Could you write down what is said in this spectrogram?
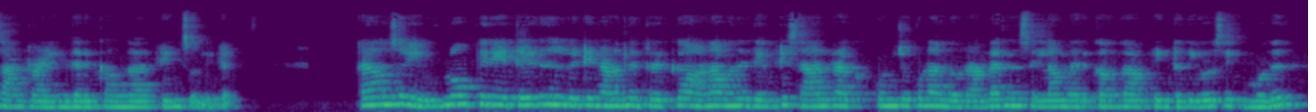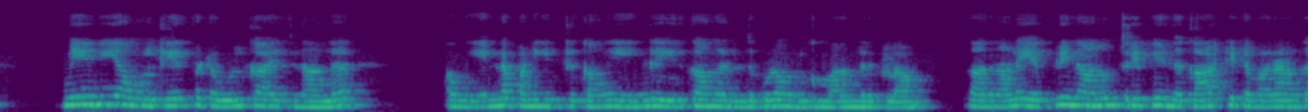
சாண்ட்ரா எங்கே இருக்காங்க அப்படின்னு சொல்லிட்டு. அதாவது ஸோ இவ்வளோ பெரிய தேடுதல் வெட்டி நடந்துட்டு இருக்கு. ஆனால் வந்து இது எப்படி சாண்ட்ராக்கு கொஞ்சம் கூட அந்த ஒரு அவேர்னஸ் இல்லாமல் இருக்காங்க அப்படின்றத யோசிக்கும் போது மேபி அவங்களுக்கு ஏற்பட்ட உள்காயத்தினால அவங்க என்ன பண்ணிக்கிட்டு இருக்காங்க எங்கே இருக்காங்கன்றது கூட அவங்களுக்கு மறந்துருக்கலாம். ஸோ அதனால எப்படினாலும் திருப்பி இந்த கார்கிட்ட வராங்க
